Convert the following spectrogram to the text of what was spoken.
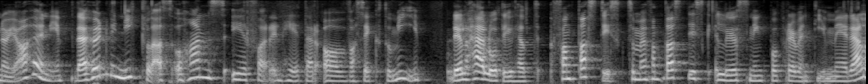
Nåja hörni, där hörde vi Niklas och hans erfarenheter av vasektomi. Det här låter ju helt fantastiskt, som en fantastisk lösning på preventivmedel.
